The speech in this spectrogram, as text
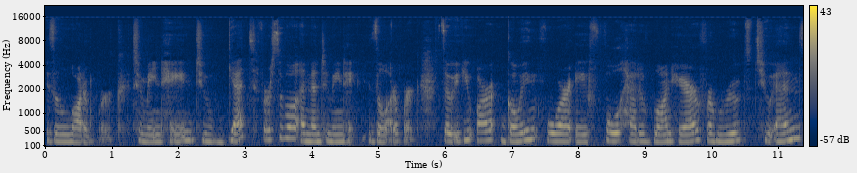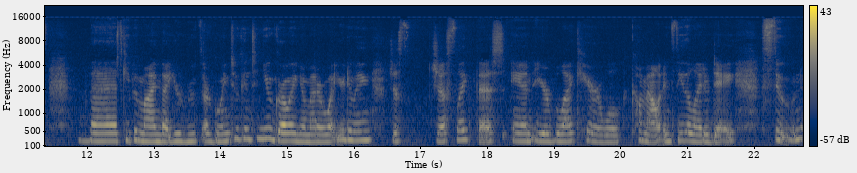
is a lot of work to maintain, to get first of all, and then to maintain is a lot of work. So if you are going for a full head of blonde hair from roots to ends, then keep in mind that your roots are going to continue growing no matter what you're doing, just just like this and your black hair will come out and see the light of day soon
